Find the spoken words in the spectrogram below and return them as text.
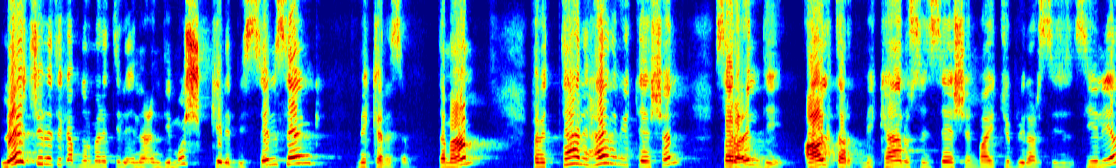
ليش genetic abnormality؟ لأن عندي مشكلة بال sensing mechanism تمام؟ فبالتالي هاي ال mutation صار عندي altered mechanosensation by tubular cilia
